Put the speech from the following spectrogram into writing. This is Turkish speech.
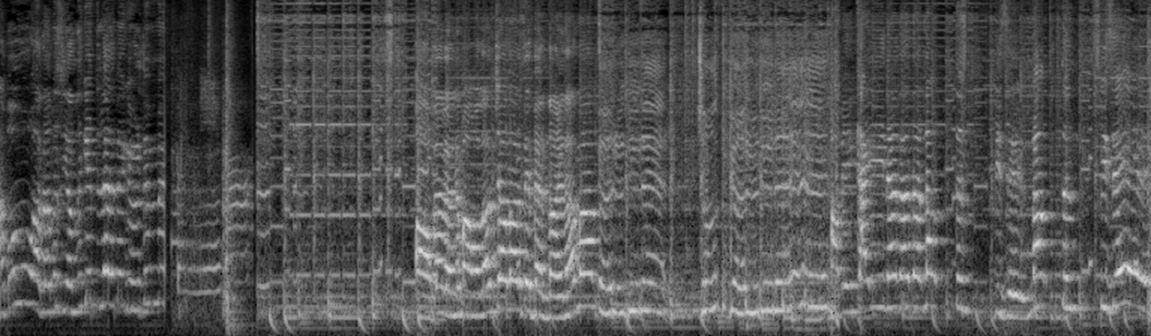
Abo adamız yanlık ettiler be gördün mü? Abi benim havalar çalar be ben dayanamam. Gördüler, çok gördüler. Abi kaynana da ne yaptın bize ne yaptın bize?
